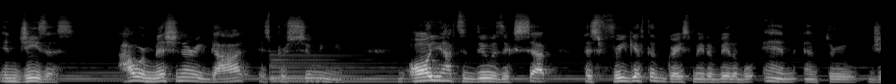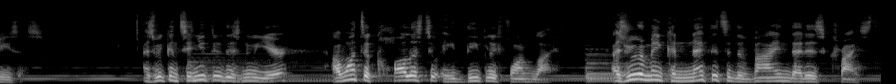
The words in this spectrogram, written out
in Jesus, our missionary God is pursuing you. And all you have to do is accept his free gift of grace made available in and through Jesus. As we continue through this new year, I want to call us to a deeply formed life. As we remain connected to the vine that is Christ,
